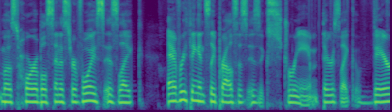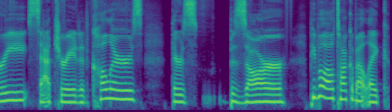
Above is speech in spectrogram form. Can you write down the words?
most horrible, sinister voice is like everything in sleep paralysis is extreme. There's like very saturated colors. There's bizarre. People all talk about like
